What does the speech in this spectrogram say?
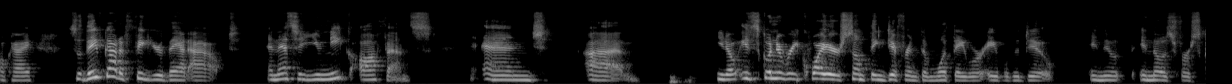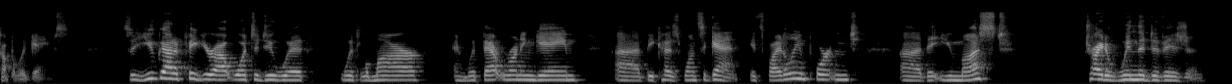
Okay. So they've got to figure that out. And that's a unique offense. And um, you know, it's going to require something different than what they were able to do in the in those first couple of games. So you've got to figure out what to do with with Lamar and with that running game uh, because once again, it's vitally important uh, that you must try to win the division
